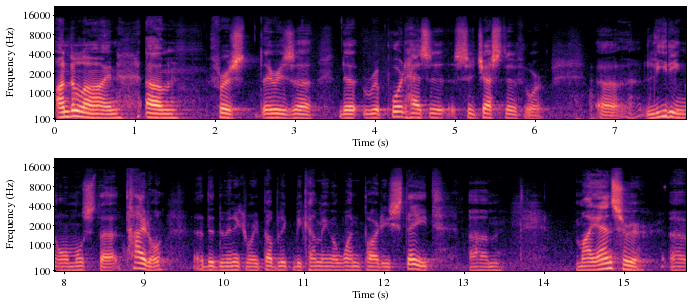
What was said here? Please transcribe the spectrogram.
underline um, first, there is a, the report has a suggestive or uh, leading almost uh, title, uh, the Dominican Republic becoming a one-party state. Um, my answer uh,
